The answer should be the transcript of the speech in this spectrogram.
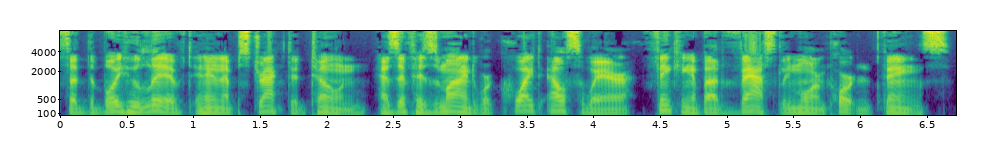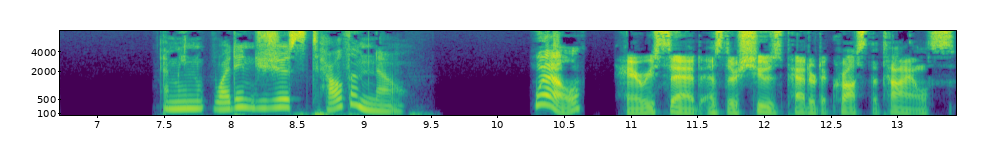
Said the boy who lived in an abstracted tone, as if his mind were quite elsewhere, thinking about vastly more important things. I mean, why didn't you just tell them no? Well, Harry said as their shoes pattered across the tiles,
